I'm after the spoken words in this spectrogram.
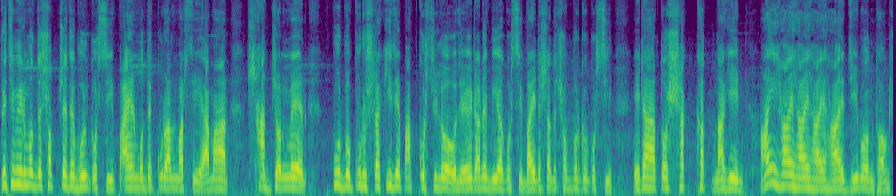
পৃথিবীর মধ্যে সবচেয়ে ভুল করছি, পায়ের মধ্যে কুড়াল মারছি, আমার সাত জন্মের পূর্বপুরুষরা কি যে পাপ করছিল যে এটারে বিয়া করছি বা এটার সাথে সম্পর্ক করছি, এটা তো সাক্ষাৎ নাগিন। হাই হাই হাই হাই হাই, জীবন ধ্বংস,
